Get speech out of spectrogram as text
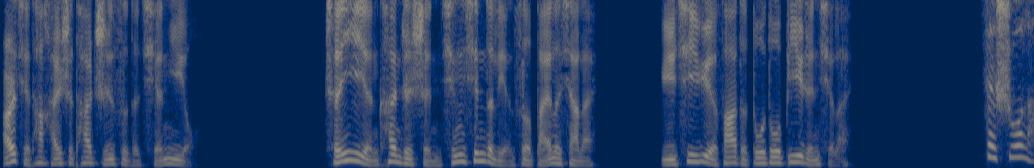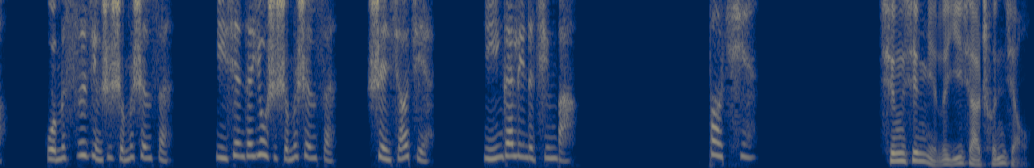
而且他还是他侄子的前女友。陈毅眼看着沈清新的脸色白了下来，语气越发的咄咄逼人起来。再说了，我们思景是什么身份？你现在又是什么身份？沈小姐，你应该拎得清吧？抱歉。清新抿了一下唇角。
